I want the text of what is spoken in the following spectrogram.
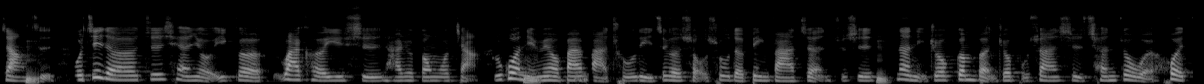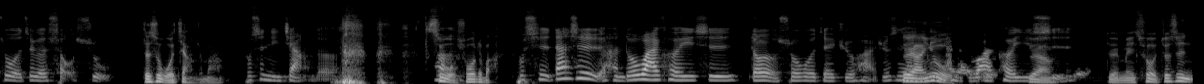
这样嗯子。我记得之前有一个外科医师，他就跟我讲，如果你嗯没有办法处理这个手术的并发症，就是、嗯那你就根本就不算是称作为会做这个手术，这是我讲的吗？不是你讲的。是我嗯说的吧？不是，但是很多外科医师都有说过这句话，就是对啊因为我外科医师。对，没错，就是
